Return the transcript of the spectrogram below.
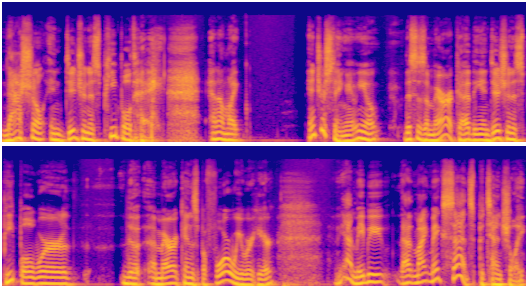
National Indigenous People Day. And I'm like, interesting. You know, this is America. The indigenous people were the Americans before we were here. Yeah, maybe that might make sense potentially.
